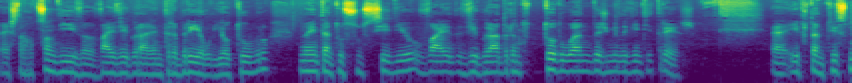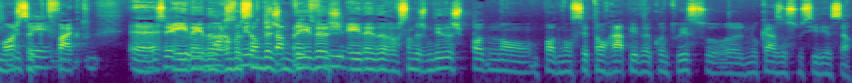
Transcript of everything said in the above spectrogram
esta redução de IVA vai vigorar entre abril e outubro, no entanto, o subsídio vai vigorar durante todo o ano de 2023. Eh, e, portanto, isso mostra é, que, de facto, eh, é a ideia da reversão das medidas, a ideia da reversão das medidas pode não, pode não ser tão rápida quanto isso eh, no caso da subsidiação.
